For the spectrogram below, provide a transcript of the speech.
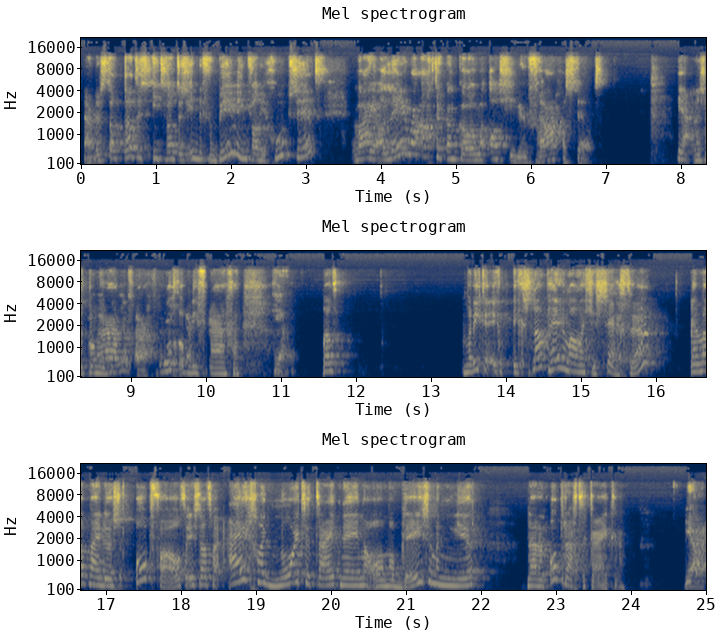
Nou, dus dat, dat is iets wat dus in de verbinding van die groep zit, waar je alleen maar achter kan komen als je weer vragen stelt. Ja, dus dan kom je terug op die vragen. Ja. Want Marieke, ik, ik snap helemaal wat je zegt, hè? En wat mij dus opvalt, is dat we eigenlijk nooit de tijd nemen om op deze manier naar een opdracht te kijken. ja,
